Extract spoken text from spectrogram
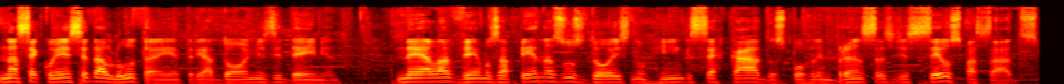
na sequência da luta entre Adonis e Damien. Nela vemos apenas os dois no ringue cercados por lembranças de seus passados.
